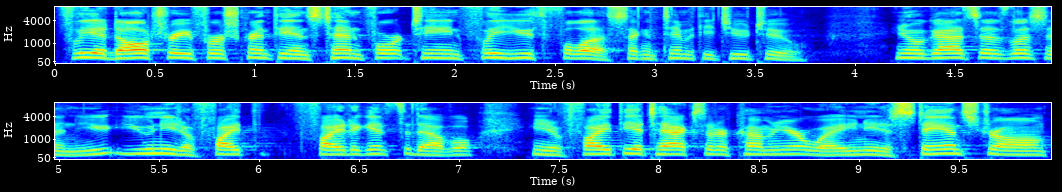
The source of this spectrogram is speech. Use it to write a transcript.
flee adultery, 1 Corinthians 10.14, flee youthful lust, 2 Timothy 2.2. You know, God says, listen, you, you need to fight, fight against the devil. You need to fight the attacks that are coming your way. You need to stand strong.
